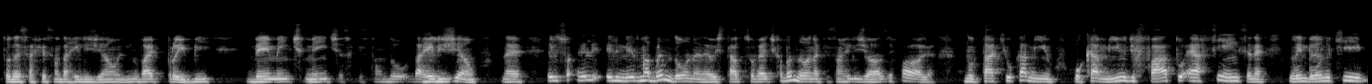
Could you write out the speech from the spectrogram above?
toda essa questão da religião, ele não vai proibir veementemente essa questão do, da religião, né? Ele, só, ele, ele mesmo abandona, né? O Estado soviético abandona a questão religiosa e fala, olha, não está aqui o caminho. O caminho, de fato, é a ciência, né? Lembrando que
